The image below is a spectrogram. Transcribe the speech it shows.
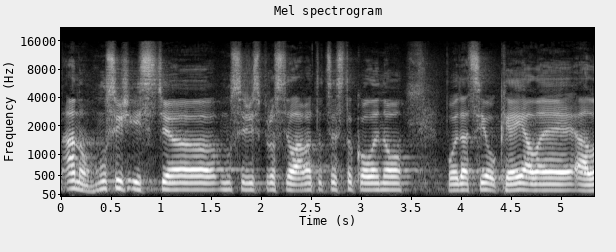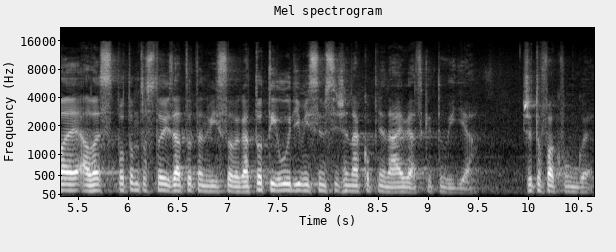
áno, musíš ísť, uh, musíš ísť proste lámať to cez to koleno, povedať si OK, ale, ale, ale potom to stojí za to ten výsledok. A to tí ľudí, myslím si, že nakopne najviac, keď to vidia. Že to fakt funguje.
